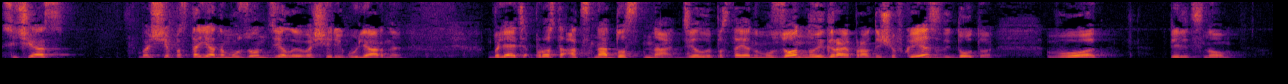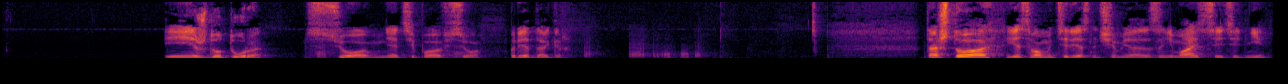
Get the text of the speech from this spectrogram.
сейчас вообще постоянно музон делаю, вообще регулярно. Блять, просто от сна до сна. Делаю постоянно музон, ну играю, правда, еще в КС и Доту. Вот, перед сном. И жду тура. Все, мне типа все. Привет, Дагер. Так что, если вам интересно, чем я занимаюсь все эти дни,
